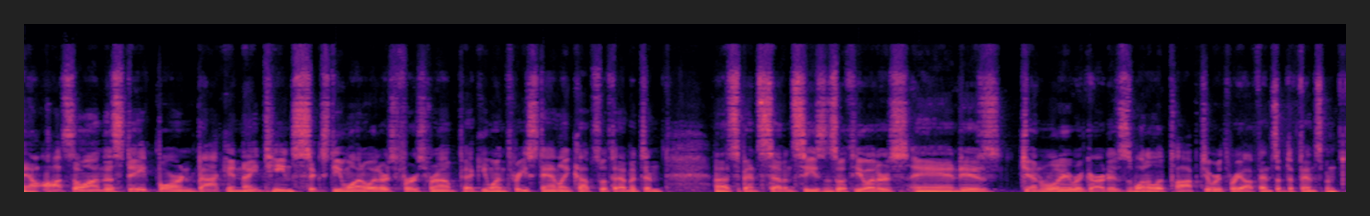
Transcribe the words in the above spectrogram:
Now, also on the state, born back in 1961, Oilers' first round pick. He won three Stanley Cups with Edmonton, uh, spent seven seasons with the Oilers, and is generally regarded as one of the top two or three offensive defensemen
